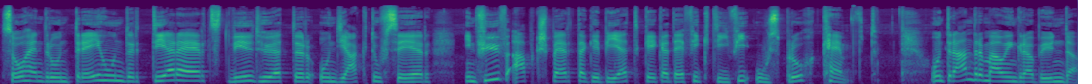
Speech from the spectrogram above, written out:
So haben rund 300 Tierärzte, Wildhüter und Jagdaufseher in fünf abgesperrten Gebieten gegen den fiktiven Ausbruch gekämpft. Unter anderem auch in Graubünden.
